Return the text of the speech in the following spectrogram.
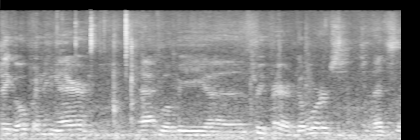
big opening there. That will be uh, three pair of doors, so that's the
